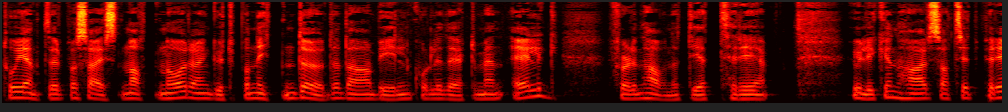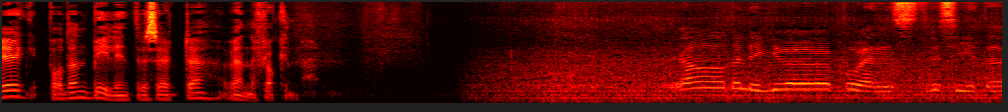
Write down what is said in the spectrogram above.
To jenter på 16-18 år og en gutt på 19 døde da bilen kolliderte med en elg før den havnet i et tre. Ulykken har satt sitt preg på den bilinteresserte venneflokken. Ja, det ligger på venstre side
